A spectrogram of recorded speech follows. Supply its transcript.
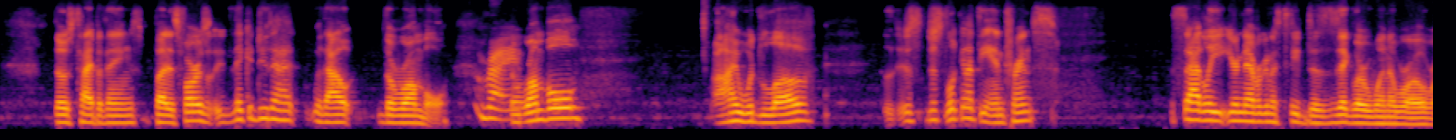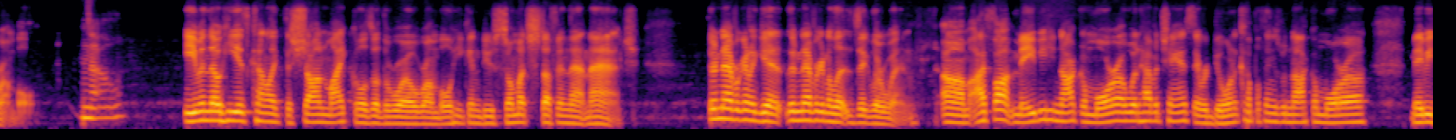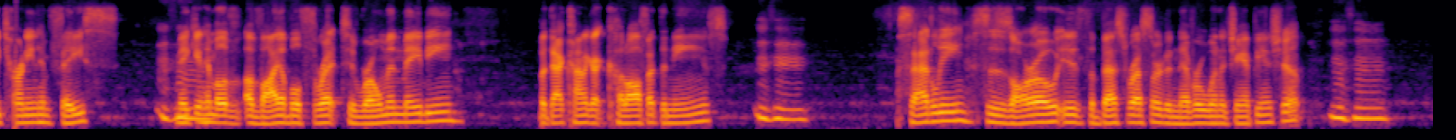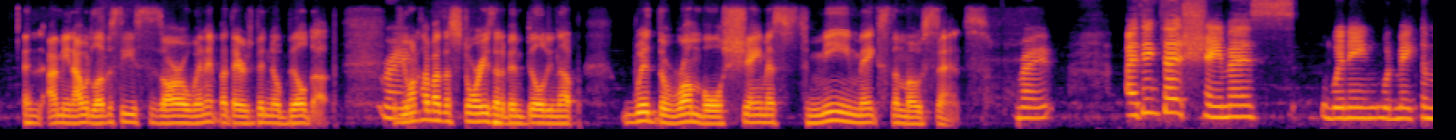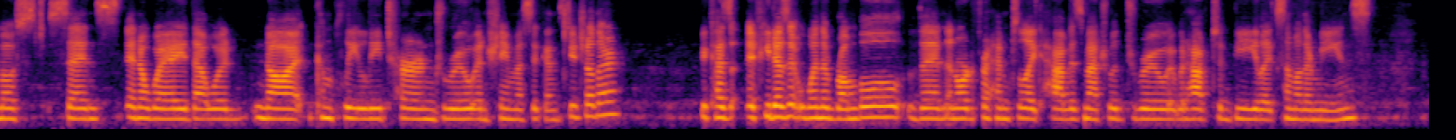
Those type of things. But as far as they could do that without the Rumble. Right? The Rumble, I would love just just looking at the entrance. Sadly, you're never going to see Ziggler win a Royal Rumble. No. Even though he is kind of like the Shawn Michaels of the Royal Rumble, he can do so much stuff in that match. They're never going to get. They're never going to let Ziggler win. Um, I thought maybe Nakamura would have a chance. They were doing a couple things with Nakamura, maybe turning him face making Mhm. him a, a viable threat to Roman, maybe. But that kind of got cut off at the knees. Mhm. Sadly, Cesaro is the best wrestler to never win a championship. Mhm. And I mean, I would love to see Cesaro win it, but there's been no build up. Right. If you want to talk about the stories that have been building up with the Rumble, Sheamus to me makes the most sense. Right. I think that Sheamus winning would make the most sense in a way that would not completely turn Drew and Sheamus against each other. Because if he doesn't win the Rumble, then in order for him to like have his match with Drew, it would have to be like some other means.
